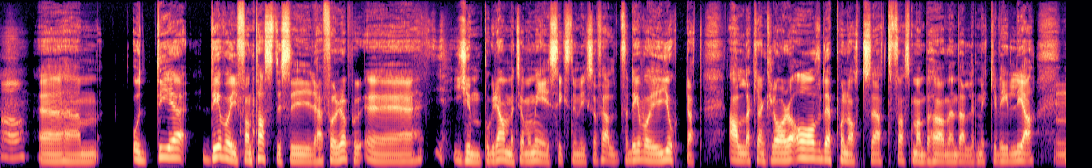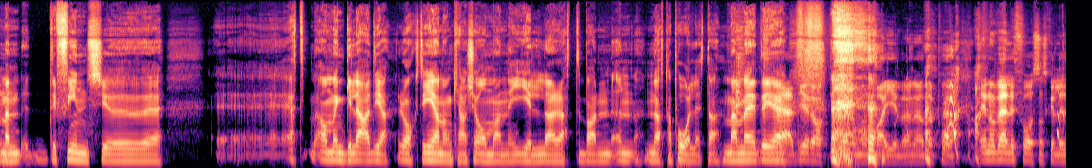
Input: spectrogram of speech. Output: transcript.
Ja. Ehm, och det, det var ju fantastiskt i det här förra eh, gymprogrammet jag var med i, 16 Weeks of Hell. För det var ju gjort att alla kan klara av det på något sätt fast man behöver en väldigt mycket vilja. Mm. Men det finns ju eh, ett, ja, men glädje rakt igenom kanske om man gillar att bara nöta på lite. Men eh, det är... Glädje rakt igenom om man bara gillar att nöta på. Det är nog väldigt få som skulle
